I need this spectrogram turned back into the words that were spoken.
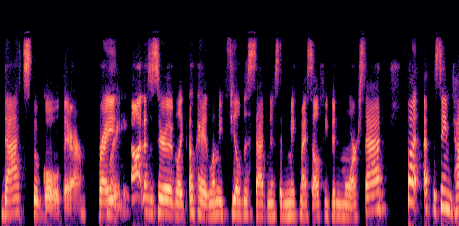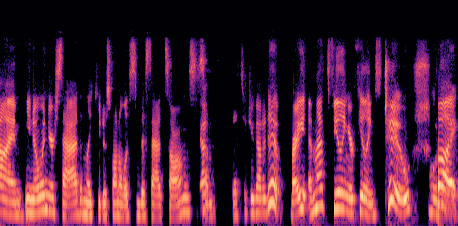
that's the goal there, right? right? Not necessarily like, okay, let me feel this sadness and make myself even more sad. But at the same time, you know, when you're sad and like you just want to listen to sad songs, yep. some, that's what you got to do, right? And that's feeling your feelings too. Totally. But,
